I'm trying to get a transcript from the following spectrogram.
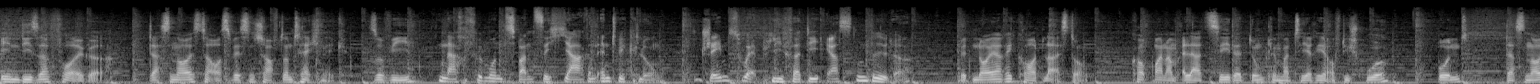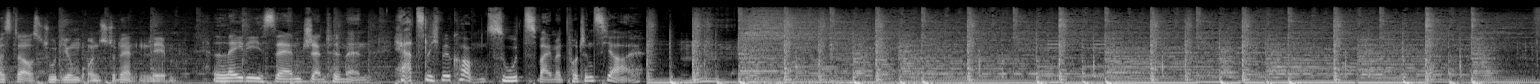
In dieser Folge das Neueste aus Wissenschaft und Technik sowie Nach 25 Jahren Entwicklung. James Webb liefert die ersten Bilder. mit neuer Rekordleistung kommt man am LHC der dunklen Materie auf die Spur und das Neueste aus Studium und Studentenleben. Ladies and Gentlemen, herzlich willkommen zu 2 mit Potenzial.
